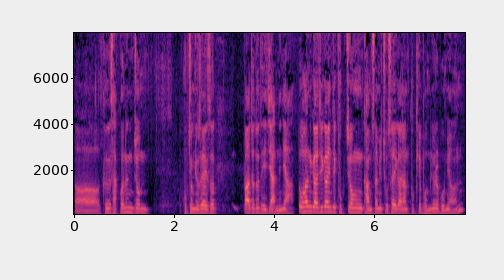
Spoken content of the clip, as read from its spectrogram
어, 그 사건은 좀 국정조사에서 빠져도 되지 않느냐. 또 한 가지가 이제 국정감사 및 조사에 관한 국회 법률을 보면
